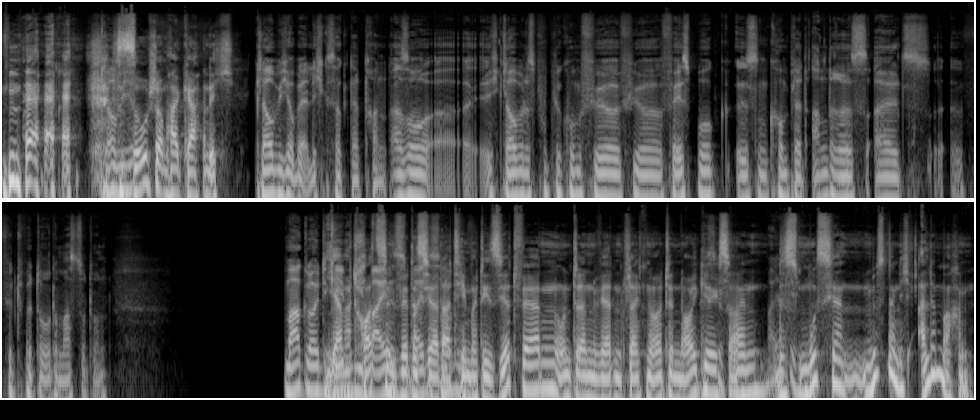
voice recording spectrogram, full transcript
nee, so schon mal gar nicht. glaube ich aber ehrlich gesagt nicht dran. Also äh, ich glaube, das Publikum für, für Facebook ist ein komplett anderes als äh, für Twitter oder Mastodon. Mag Leute Ja, geben, aber trotzdem beides, wird es ja da haben. thematisiert werden und dann werden vielleicht Leute neugierig sein. Das muss ja, müssen ja nicht alle machen.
